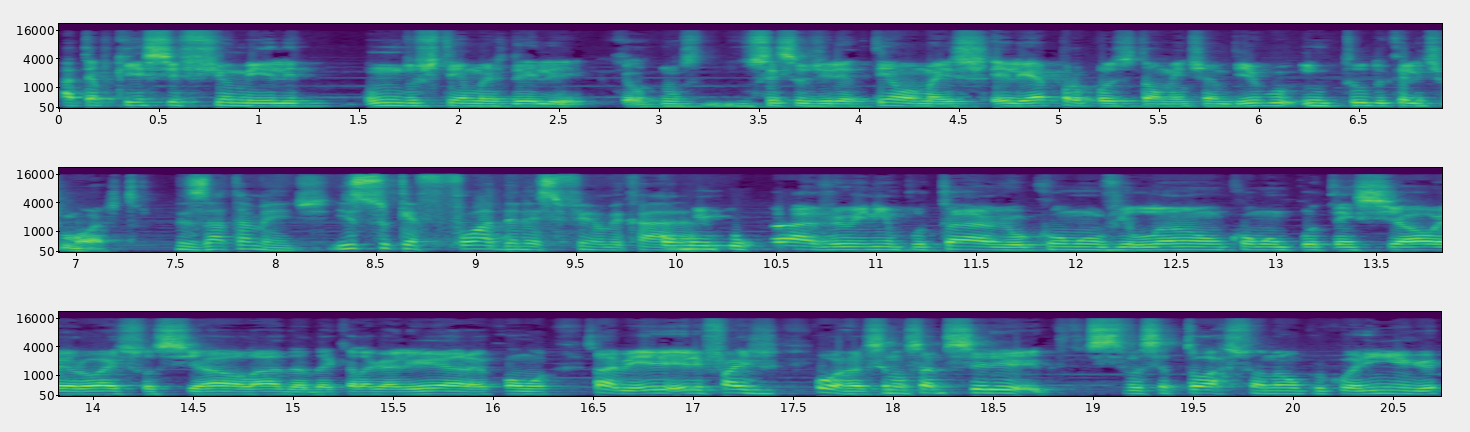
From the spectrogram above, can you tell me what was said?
até porque esse filme, ele um dos temas dele, que eu não, não, sei se eu diria tema, mas ele é propositalmente ambíguo em tudo que ele te mostra. Exatamente. Isso que é foda nesse filme, cara. Como imputável, inimputável, como um vilão, como um potencial herói social lá da, daquela galera, como. Sabe, ele, ele faz. Porra, você não sabe se, ele, se você torce ou não pro Coringa.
